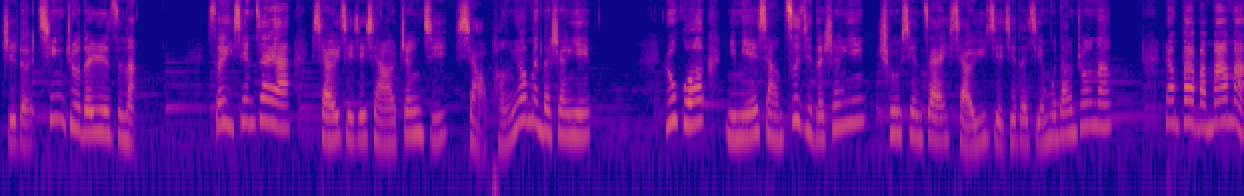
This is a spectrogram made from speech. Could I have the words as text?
值得庆祝的日子呢。所以现在呀，小鱼姐姐想要征集小朋友们的声音。如果你们也想自己的声音出现在小鱼姐姐的节目当中呢，让爸爸妈妈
